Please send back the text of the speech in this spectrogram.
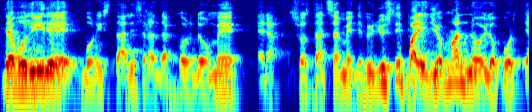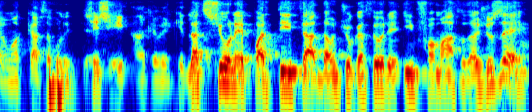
Devo dire, Bonistalli sarà d'accordo con me, era sostanzialmente più giusto il pareggio, ma noi lo portiamo a casa volentieri. Sì, sì, anche perché L'azione è partita da un giocatore infamato da José, Mm.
